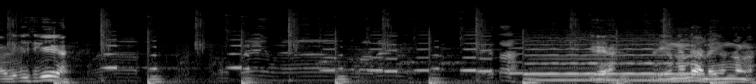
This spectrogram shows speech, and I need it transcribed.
Ah, sige, sige. Sige, ah. dayon lang da, dayon lang ah.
